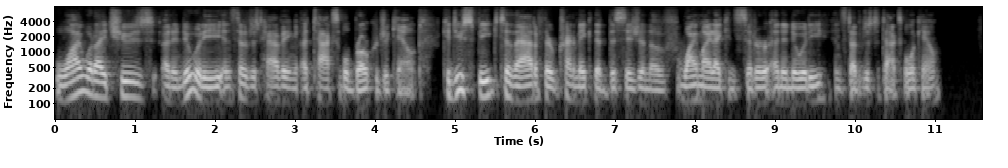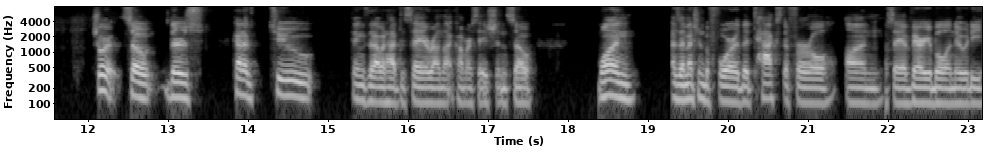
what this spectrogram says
why would I choose an annuity instead of just having a taxable brokerage account? Could you speak to that if they're trying to make the decision of why might I consider an annuity instead of just a taxable account? Sure. So there's kind of two things that I would have to say around that conversation. So one, as I mentioned before, the tax deferral on, say, a variable annuity,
